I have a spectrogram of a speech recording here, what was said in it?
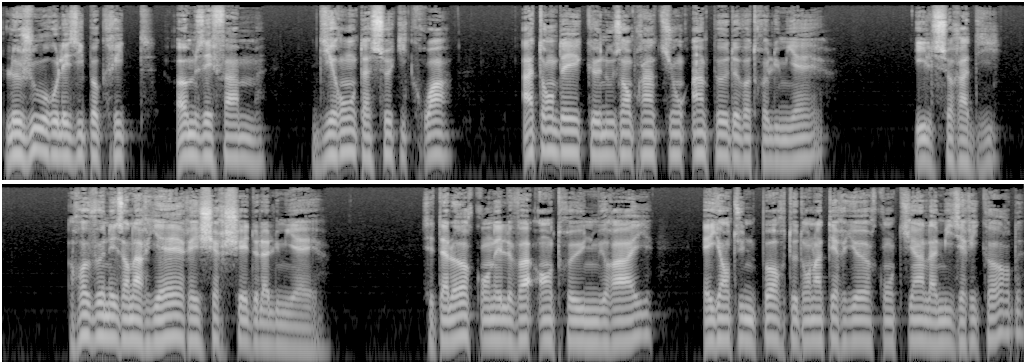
Le jour où les hypocrites, hommes et femmes, diront à ceux qui croient Attendez que nous empruntions un peu de votre lumière, il sera dit Revenez en arrière et cherchez de la lumière. C'est alors qu'on éleva entre eux une muraille, ayant une porte dont l'intérieur contient la miséricorde,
